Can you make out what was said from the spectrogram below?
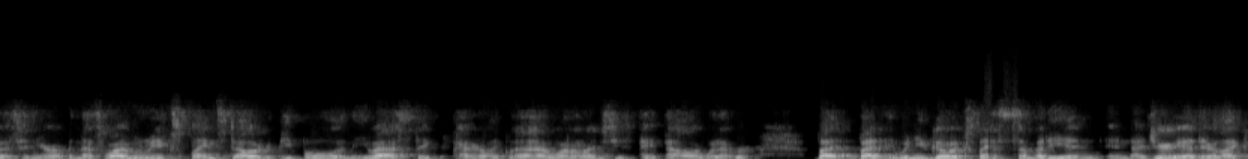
us and europe and that's why when we explain stellar to people in the us they kind of like well why don't i just use paypal or whatever? But but when you go explain to somebody in in nigeria they're like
